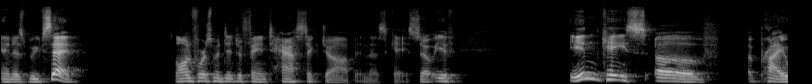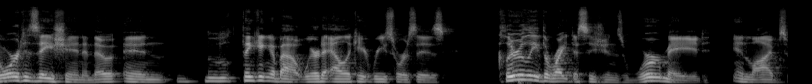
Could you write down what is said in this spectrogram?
And as we've said, law enforcement did a fantastic job in this case. So if in case of prioritization and though and thinking about where to allocate resources, clearly the right decisions were made and lives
